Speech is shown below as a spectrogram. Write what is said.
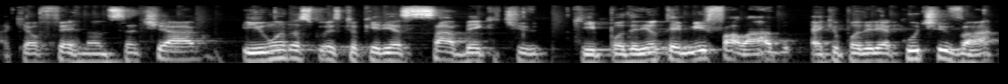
Aqui é o Fernando Santiago. E uma das coisas que eu queria saber que, te, que poderiam ter me falado é que eu poderia cultivar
